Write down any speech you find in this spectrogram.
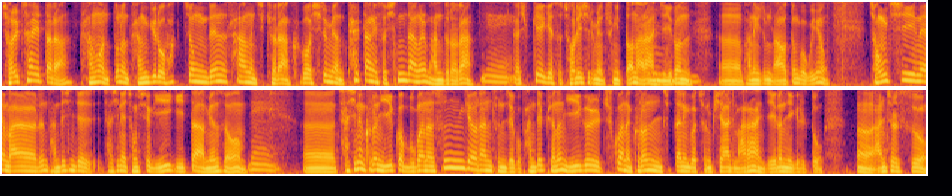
절차에 따라 당원 또는 당규로 확정된 사항은 지켜라. 그거 싫으면 탈당해서 신당을 만들어라. 네. 그러니까 쉽게 얘기해서 절이 싫으면 중이 떠나라. 이제 이런 어, 반응이 좀 나왔던 거고요. 정치인의 말은 반드시 이제 자신의 정치적 이익이 있다면서 네. 어, 자신은 그런 이익과 무관한 순결한 존재고 반대편은 이익을 추구하는 그런 집단인 것처럼 비하하지 마라. 이제 이런 얘기를 또 어, 안철수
